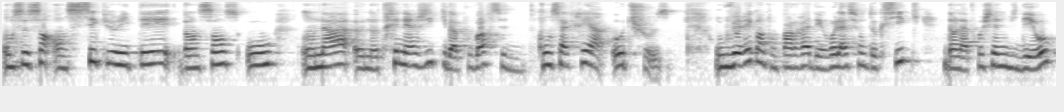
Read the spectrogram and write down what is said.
on se sent en sécurité dans le sens où on a euh, notre énergie qui va pouvoir se consacrer à autre chose. Vous verrez quand on parlera des relations toxiques dans la prochaine vidéo,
